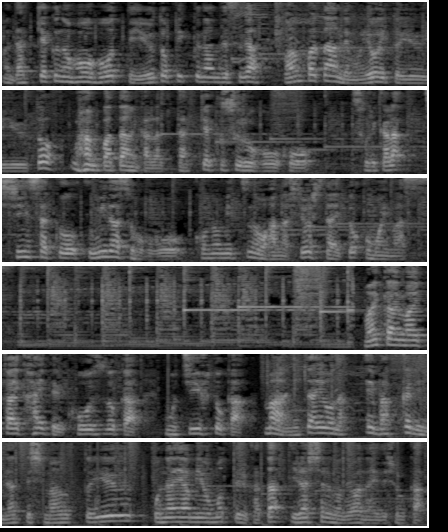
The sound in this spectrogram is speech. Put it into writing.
脱却の方法っていうトピックなんですが、ワンパターンでも良いという理由と、ワンパターンから脱却する方法、それから新作を生み出す方法、この3つのお話をしたいと思います。毎回毎回描いてる構図とかモチーフとか、まあ似たような絵ばっかりになってしまうというお悩みを持っている方いらっしゃるのではないでしょうか。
